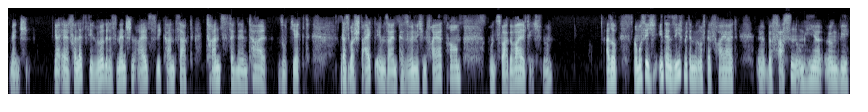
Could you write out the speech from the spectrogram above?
Menschen. Ja, er verletzt die Würde des Menschen als, wie Kant sagt, Transzendentalsubjekt. Das übersteigt eben seinen persönlichen Freiheitsraum und zwar gewaltig. Ne? Also man muss sich intensiv mit dem Begriff der Freiheit äh, befassen, um hier irgendwie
